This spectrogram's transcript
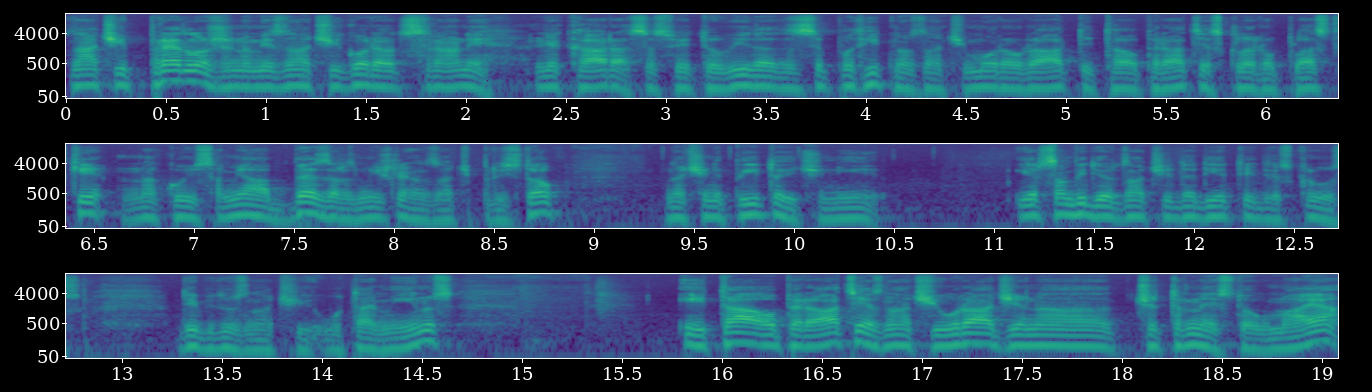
Znači, predloženo mi je znači, gore od strane ljekara sa Svetovida da se podhitno znači, mora uraditi ta operacija skleroplastike na koju sam ja bez razmišljanja znači, pristao. Znači, ne pitajući ni... Jer sam vidio znači, da dijete ide skroz dibidu znači, u taj minus. I ta operacija je znači, urađena 14. maja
